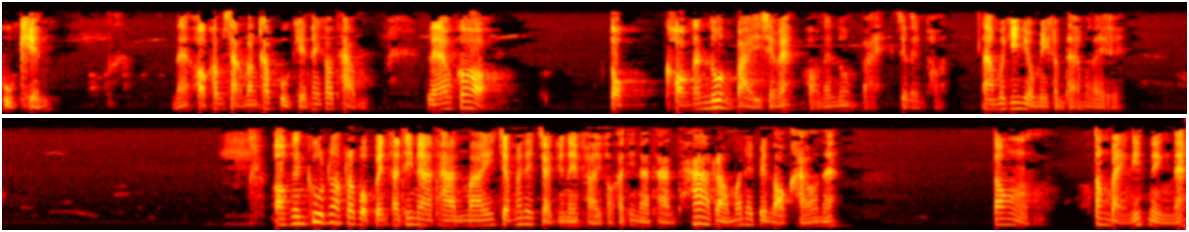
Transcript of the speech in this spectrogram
ขู่เข็นนะออกคำสั่งบังคับขู่เข็นให้เขาทำแล้วก็ตกของนั้นล่วงไปใช่ไหมของนั้นล่วงไปเจริญพรอ่าเมื่อกี้โยมมีคำถามอะไรเอ่ย ออกเงินกู้นอกระบบเป็นอธินาทานไหมจะไม่ได้จัดอยู่ในฝ่ายของอธินาทาน ถ้าเราไม่ได้ไปหลอกเขานะ ต้องต้องแบ่งนิดหนึ่งนะ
